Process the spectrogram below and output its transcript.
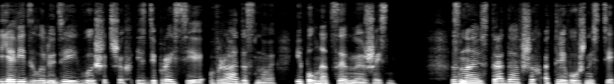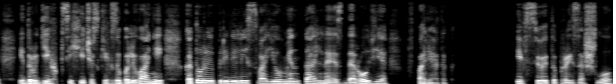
Я видела людей, вышедших из депрессии в радостную и полноценную жизнь. Знаю страдавших от тревожности и других психических заболеваний, которые привели свое ментальное здоровье в порядок. И все это произошло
